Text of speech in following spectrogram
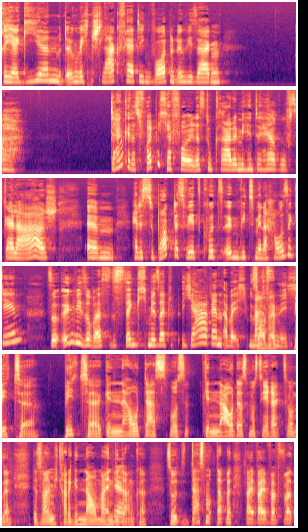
reagieren mit irgendwelchen schlagfertigen Worten und irgendwie sagen, ah, Danke, das freut mich ja voll, dass du gerade mir hinterher rufst, geiler Arsch. Ähm, hättest du Bock, dass wir jetzt kurz irgendwie zu mir nach Hause gehen? So irgendwie sowas. Das denke ich mir seit Jahren, aber ich mach's so, nicht. Bitte, bitte, genau das muss, genau das muss die Reaktion sein. Das war nämlich gerade genau mein ja. Gedanke. So, das muss, weil, weil, weil,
